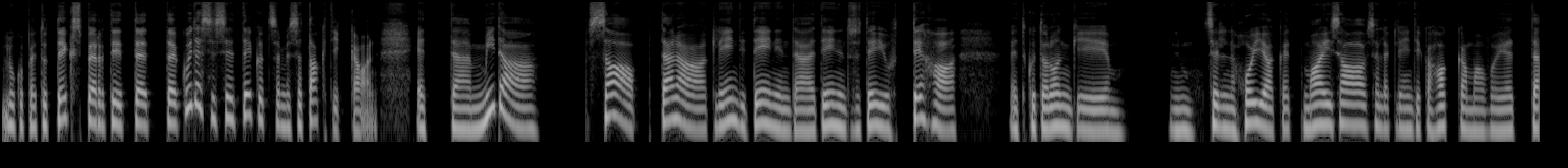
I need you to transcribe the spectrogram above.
lugupeetud eksperdid, et kuidas siis see tegutsemise taktika on, et äh, mida saab täna klienditeenindaja, teeninduse teejuht teha, et kui tal ongi selline hoiak, et ma ei saa selle kliendiga hakkama või et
